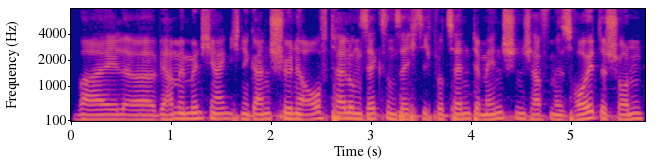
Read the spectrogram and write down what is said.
Weil äh, wir haben in München eigentlich eine ganz schöne Aufteilung. 66 Prozent der Menschen schaffen es heute schon,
